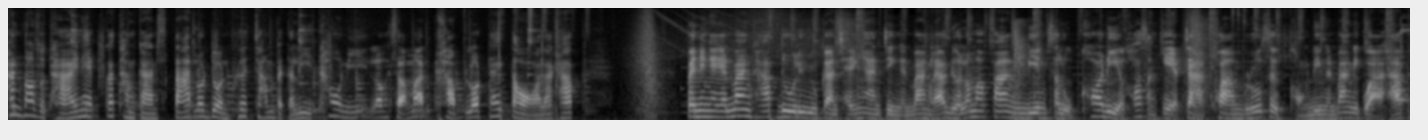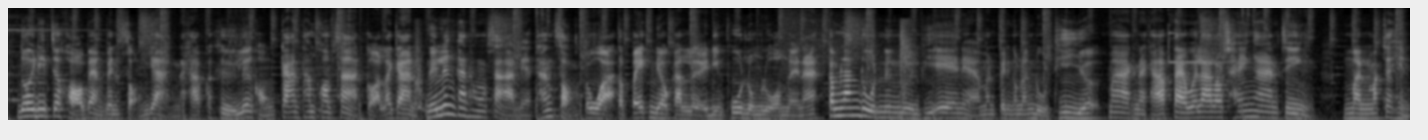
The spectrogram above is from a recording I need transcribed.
ขั้นตอนสุดท้ายเนี่ยก็ทำการสตาร์ทรถยนต์เพื่อจำแบตเตอรี่เท่านี้เราสามารถขับรถได้ต่อแล้วครับ เป็นยังไงกันบ้างครับ ดูรีวิวการใช้งานจริงกันบ้างแล้ว เดี๋ยวเรามาฟังดีมสรุปข้อดีกับข้อสังเกตจากความรู้สึกของดีมกันบ้างดีกว่าครับ โดยดีมจะขอแบ่งเป็น 2 อย่างนะครับก็คือเรื่องของการทำความสะอาดก่อนละกัน ในเรื่องการทำความสะอาดเนี่ยทั้ง 2 ตัวสเปคเดียวกันเลยดีมพูดรวมๆเลยนะกำลังดูด 10,000 PA เนี่ยมันเป็นกำลังดูดที่เยอะมากนะครับแต่เวลาเราใช้งานจริง มันมักจะเห็น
